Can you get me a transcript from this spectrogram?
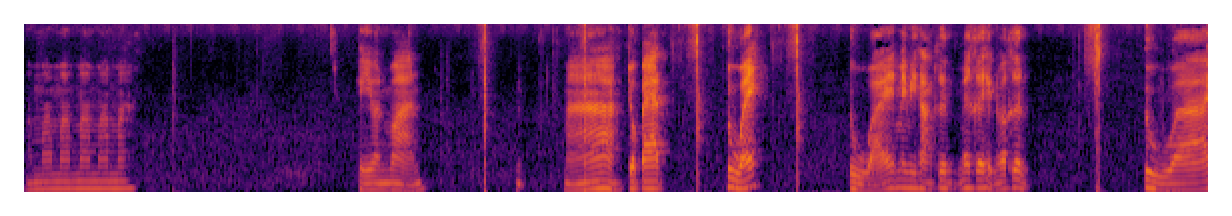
มามามามามามาเคหวานหวานมาจบแปดสวย สวยไม่มีทางขึ้น ไม่เคยเห็นว่าขึ้น สวย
